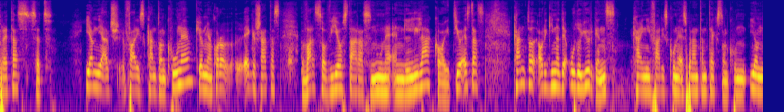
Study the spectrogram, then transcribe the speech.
pretas, set iam ni faris kanton kune, kion mi ancora ege shatas, Varsovio staras nune en lilakoj. Tio estas canto origina de Udo Jürgens kai ni faris kune esperantan texton, kun iom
